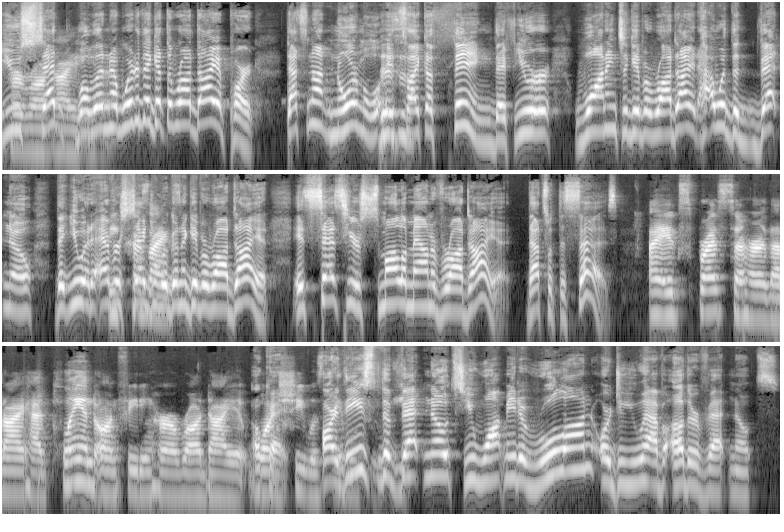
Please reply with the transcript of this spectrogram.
you said, well, yet. then where do they get the raw diet part? That's not normal. This it's is, like a thing that if you're wanting to give a raw diet, how would the vet know that you had ever said you I, were going to give a raw diet? It says here small amount of raw diet. That's what this says. I expressed to her that I had planned on feeding her a raw diet okay. once she was. Are these the eat. vet notes you want me to rule on, or do you have other vet notes?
